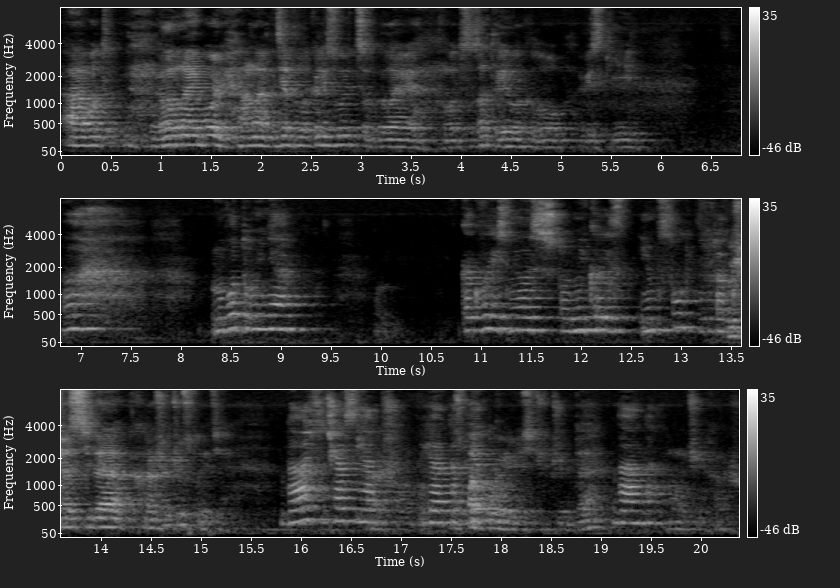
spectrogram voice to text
А вот головная боль, она где-то локализуется в голове? Вот затылок, лоб, виски. Ну вот у меня, как выяснилось, что микроинсульт. вот. Вы сейчас себя хорошо чувствуете? Да, сейчас я, Хорошо. я. Успокоились чуть-чуть, да? Да, да. Ну, Очень хорошо.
